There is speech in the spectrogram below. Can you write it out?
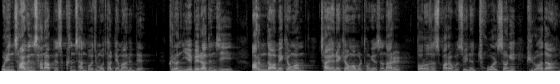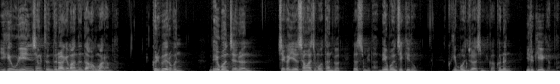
우린 작은 산 앞에서 큰 산 보지 못할 때 많은데 그런 예배라든지 아름다움의 경험, 자연의 경험을 통해서 나를 떨어져서 바라볼 수 있는 초월성이 필요하다. 이게 우리의 인생을 든든하게 만든다 하고 말합니다. 그리고 여러분 네 번째는 제가 예상하지 못한 것이었습니다. 네 번째 기둥. 그게 뭔지 아십니까? 그는 이렇게 얘기합니다.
